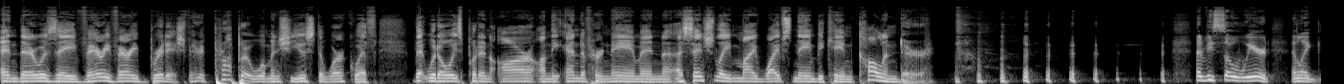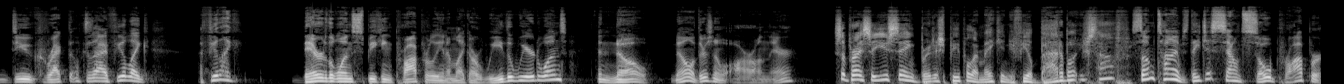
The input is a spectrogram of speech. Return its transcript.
And there was a very, very British, very proper woman she used to work with that would always put an R on the end of her name. And uh, essentially, my wife's name became Colander. That'd be so weird. And like, do you correct them? Because I feel like, I feel like they're the ones speaking properly, and I'm like, are we the weird ones? Then no, no, there's no R on there. So, Bryce, are you saying British people are making you feel bad about yourself? Sometimes they just sound so proper.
